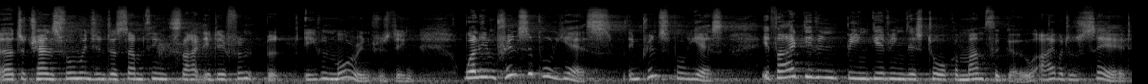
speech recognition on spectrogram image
uh, to transform it into something slightly different, but even more interesting? Well, in principle, yes. In principle, yes. If I'd given, been giving this talk a month ago, I would have said,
